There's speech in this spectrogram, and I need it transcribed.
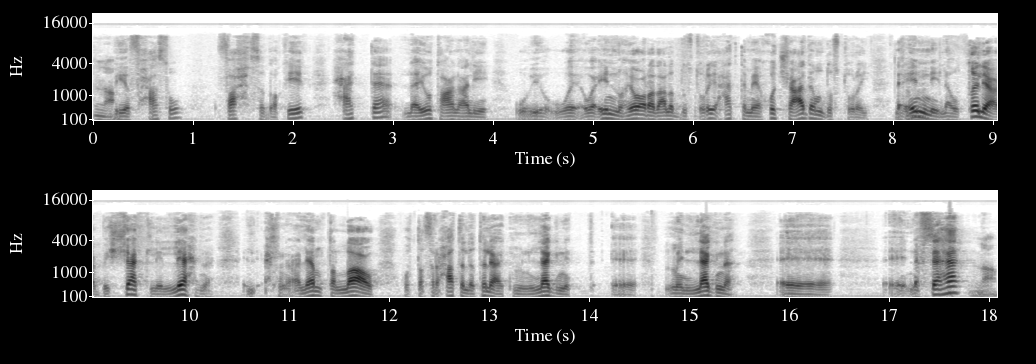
نعم. بيفحصوا فحص دقيق حتى لا يطعن عليه وإنه هيعرض على الدستورية حتى ما ياخدش عدم دستورية لأن لو طلع بالشكل اللي إحنا اللي إحنا الاعلام طلعه والتصريحات اللي طلعت من لجنة آه، من لجنة آه، آه، نفسها نعم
